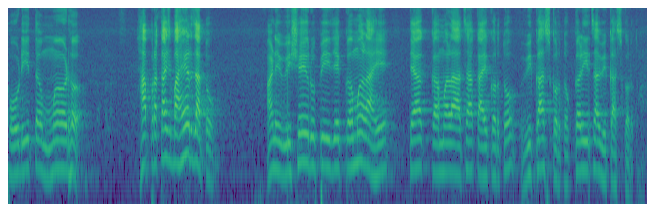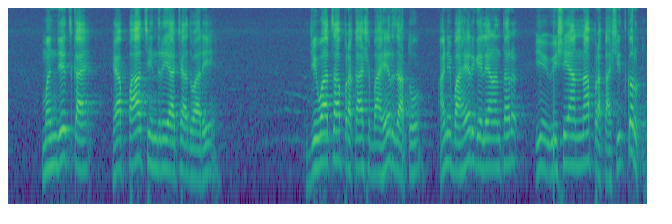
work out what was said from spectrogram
फोडीत मढ. हा प्रकाश बाहेर जातो आणि विषयरूपी जे कमळ आहे त्या कमळाचा काय करतो? विकास करतो कळीचा विकास करतो. म्हणजेच काय? ह्या पाच इंद्रियाच्या द्वारे जीवाचा प्रकाश बाहेर जातो आणि बाहेर गेल्यानंतर विषयांना प्रकाशित करतो.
